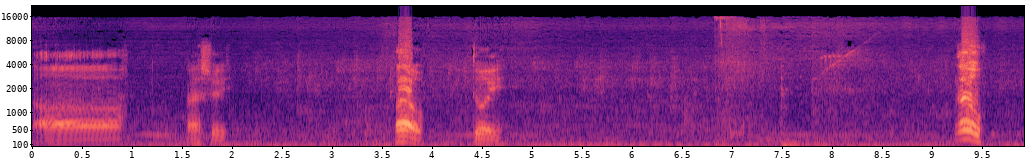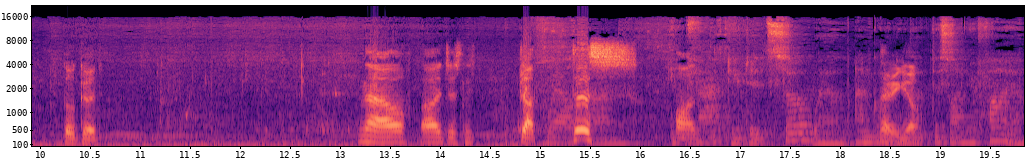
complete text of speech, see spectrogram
Uh, actually. Oh, doy. No! Go good. Now, I just need to drop Well uh, this In on. fact, you did so well. I'm going There you to go. note this on your file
